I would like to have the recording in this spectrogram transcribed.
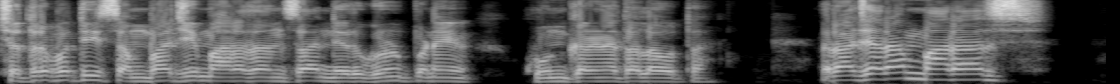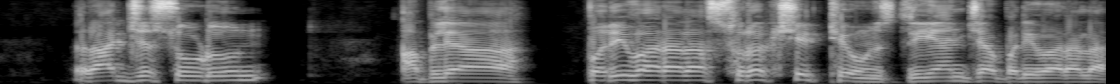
छत्रपती संभाजी महाराजांचा निर्घृणपणे खून करण्यात आला होता. राजाराम महाराज राज्य सोडून आपल्या परिवाराला सुरक्षित ठेवून स्त्रियांच्या परिवाराला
